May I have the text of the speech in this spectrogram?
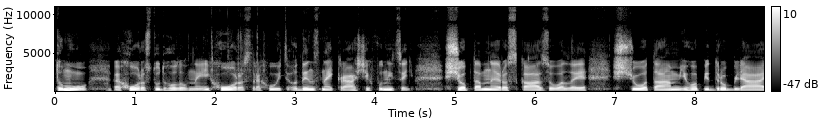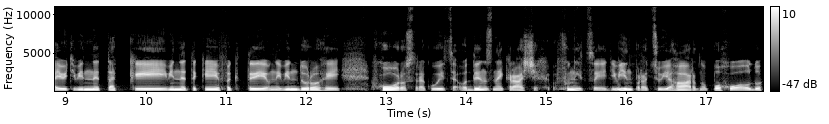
Тому хорос тут головний. Хорос рахується один з найкращих фунгіцидів. Що б там не розказували, що там його підробляють, він не такий, він не такий ефективний, він дорогий. Хорус рахується один з найкращих фунгіцидів. Він працює гарно по холоду.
